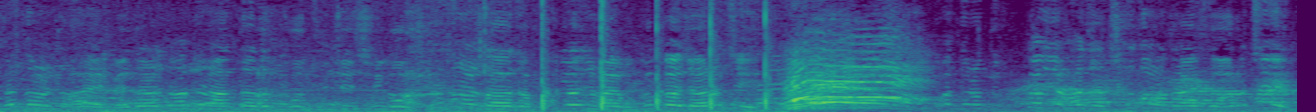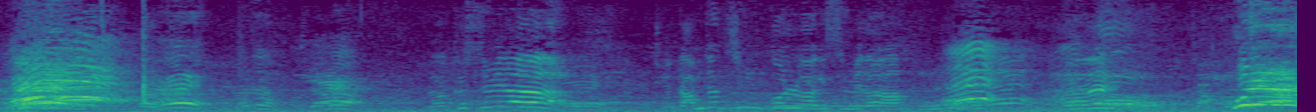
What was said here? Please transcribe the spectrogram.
최선을 다해 메달 따든 안 따든 그거 둘째 치고 최선을 다하자 포기하지 말고 끝까지 알았지? 네! 하더라도 끝까지 하자 최선을 다해서 알았지? 네. 자 좋습니다 저 남자팀 걸로 하겠습니다 네! 자 호야! 호야!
